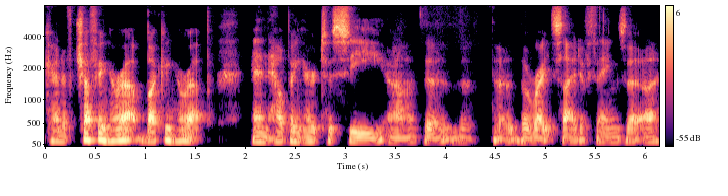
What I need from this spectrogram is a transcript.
kind of chuffing her up, bucking her up, and helping her to see uh, the, the, the the right side of things, uh,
